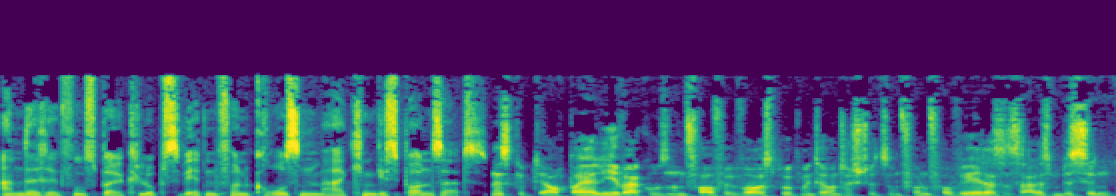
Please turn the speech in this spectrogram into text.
andere Fußballclubs werden von großen Marken gesponsert. Es gibt ja auch Bayer Leverkusen und VfL Wolfsburg mit der Unterstützung von VW. Das ist alles ein bisschen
